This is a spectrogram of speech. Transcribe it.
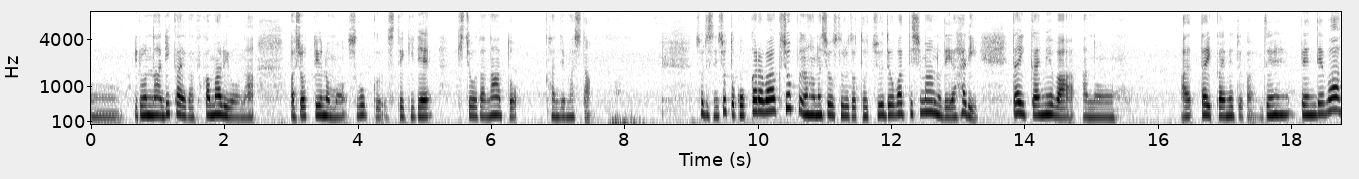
う、うん、いろんな理解が深まるような場所っていうのもすごく素敵で貴重だなと感じました。そうですねちょっとここからワークショップの話をすると途中で終わってしまうのでやはり第1回目はあのあ第1回目というか前編では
